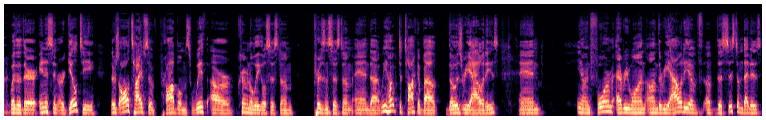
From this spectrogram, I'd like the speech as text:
right. whether they're innocent or guilty. There's all types of problems with our criminal legal system, prison system. And uh, we hope to talk about those realities and, you know, inform everyone on the reality of, of the system that is,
